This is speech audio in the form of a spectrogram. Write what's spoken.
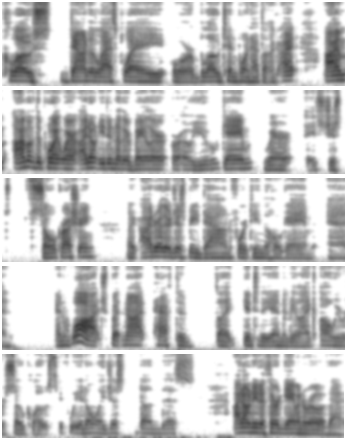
close down to the last play or below 10 point halftime. Like I I'm I'm of the point where I don't need another Baylor or OU game where it's just soul crushing. Like I'd rather just be down 14 the whole game and and watch but not have to like get to the end and be like, "Oh, we were so close. If we had only just done this." I don't need a third game in a row of that.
